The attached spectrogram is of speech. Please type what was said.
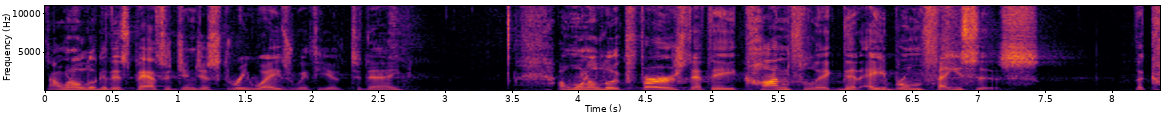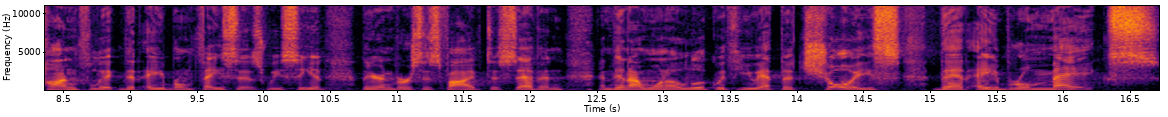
I want to look at this passage in just three ways with you today. I want to look first at the conflict that Abram faces the conflict that Abram faces. We see it there in verses 5 to 7. And then I want to look with you at the choice that Abram makes.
